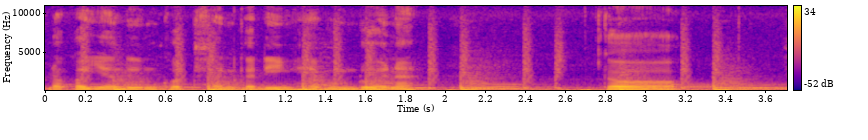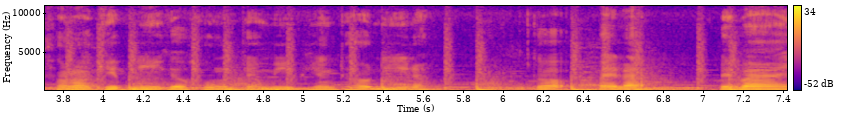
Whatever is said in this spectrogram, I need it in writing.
แล้วก็อย่าลืมกดสั่นกระดิ่งให้ผมด้วยนะ ก็สำหรับคลิปนี้ก็คงจะมีเพียงเท่านี้นะ ก็ไปละ บ๊ายบาย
